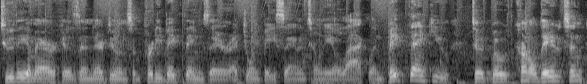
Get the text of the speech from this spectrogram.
to the Americas, and they're doing some pretty big things there at Joint Base San Antonio Lackland. Big thank you to both Colonel Davidson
